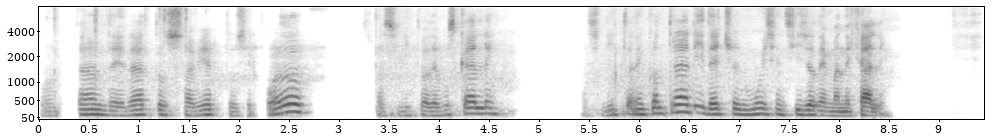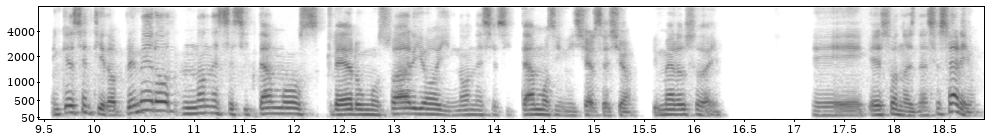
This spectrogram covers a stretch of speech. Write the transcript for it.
Portal de datos abiertos Ecuador. Facilito de buscarle. Facilito de encontrar y de hecho es muy sencillo de manejarle. ¿En qué sentido? Primero, no necesitamos crear un usuario y no necesitamos iniciar sesión. Primero eso de ahí. Eh, eso no es necesario.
